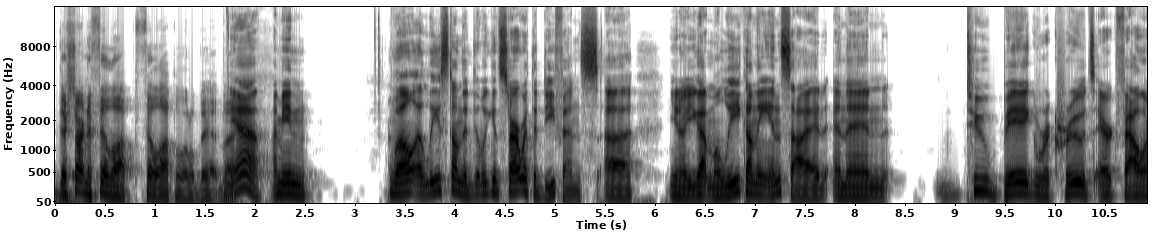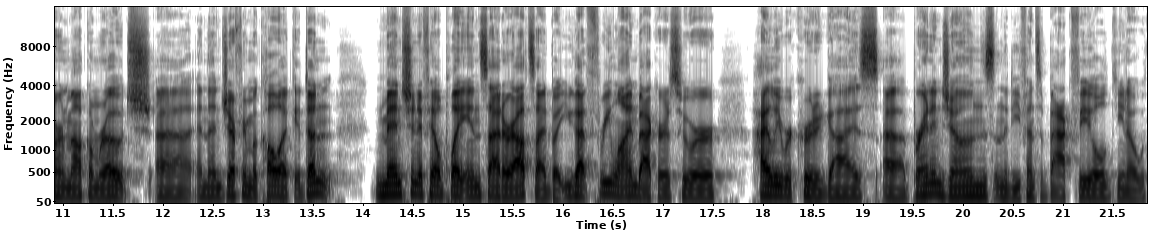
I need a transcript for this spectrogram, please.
they're starting to fill up, fill up a little bit. But yeah i mean well at least on the we can start with the defense uh you know you got malik on the inside and then two big recruits erick fowler and malcolm roach uh and then jeffrey mcculloch it doesn't mention if he'll play inside or outside but you got three linebackers who are highly recruited guys uh brandon jones in the defensive backfield you know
